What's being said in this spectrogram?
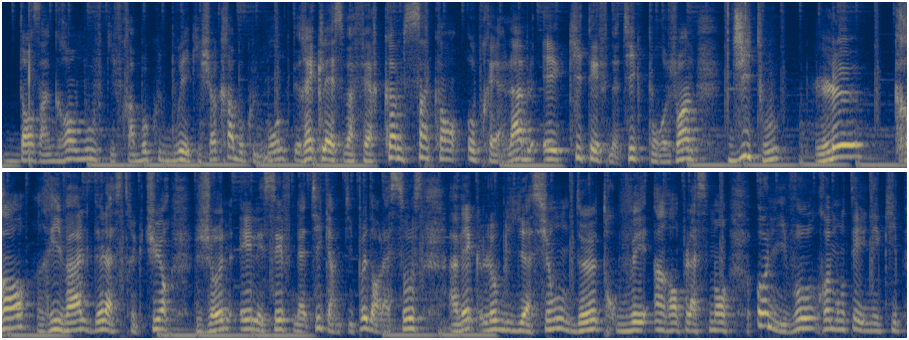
dans un grand move qui fera beaucoup de bruit et qui choquera beaucoup de monde, Reckless va faire comme 5 ans au préalable et quitter Fnatic pour rejoindre G2, le grand rival de la structure jaune et laisser Fnatic un petit peu dans la sauce avec l'obligation de trouver un remplacement au niveau, remonter une équipe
